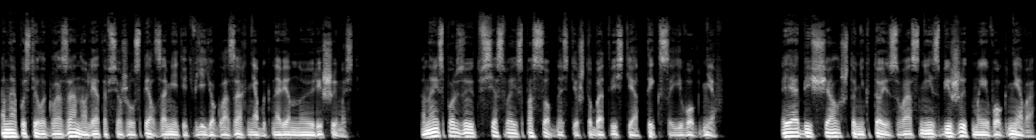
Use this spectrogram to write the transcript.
Она опустила глаза, но Лето все же успел заметить в ее глазах необыкновенную решимость. Она использует все свои способности, чтобы отвести от Икса его гнев. Я обещал, что никто из вас не избежит моего гнева,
